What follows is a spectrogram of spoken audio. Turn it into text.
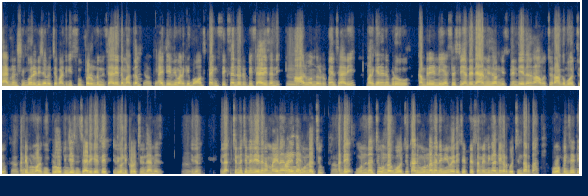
బ్యాక్గ్రౌండ్ షిబోరీ డిజైన్ వచ్చేపాటికి సూపర్ ఉంటుంది శారీ అయితే మాత్రం. అయితే ఇవి మనకి box packing six hundred rupees sarees అండి. ఆరు వందల రూపాయల శారీ. మనకేంటంటే ఇప్పుడు కంపెనీ నుండి ఎస్ఎస్టీ అంటే డ్యామేజ్ ఆర్ మిస్ప్రింట్ ఏదైనా రావచ్చు రాకపోవచ్చు. అంటే ఇప్పుడు మనకు ఇప్పుడు ఓపెన్ చేసిన శారీకి అయితే ఇదిగోండి ఇక్కడ వచ్చింది డ్యామేజ్ ఇది ఇలా చిన్న చిన్నది ఏదైనా మైనర్ అయితే. ఉండొచ్చు. అంటే ఉండొచ్చు ఉండకపోవచ్చు కానీ ఉన్నదని మేమైతే చెప్పేస్తాం. ఎందుకంటే ఇక్కడికి వచ్చిన తర్వాత ఓపెన్స్ అయితే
